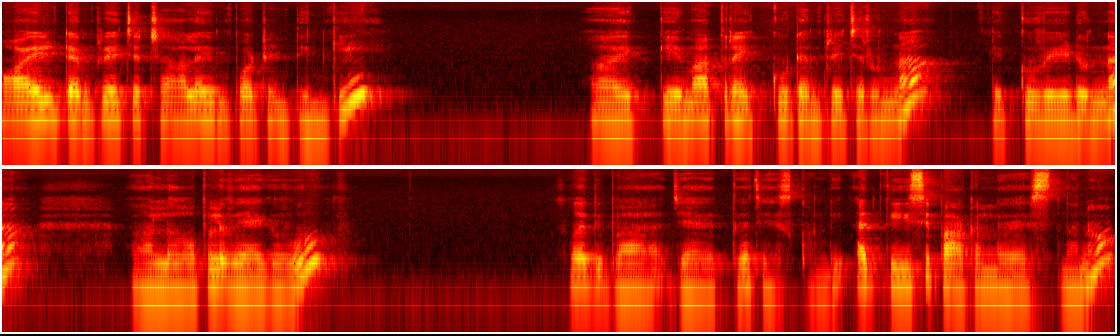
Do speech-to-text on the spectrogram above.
ఆయిల్ టెంపరేచర్ చాలా ఇంపార్టెంట్ దీనికి. ఏమాత్రం ఎక్కువ టెంపరేచర్ ఉన్నా ఎక్కువ వేడి ఉన్నా లోపల వేగవు. సో అది బాగా జాగ్రత్తగా చేసుకోండి. అది తీసి పాకంలో వేస్తున్నాను.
